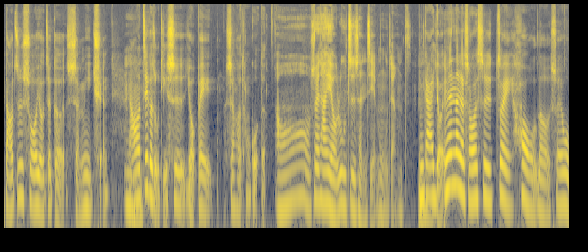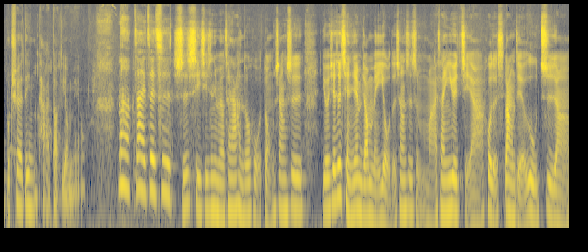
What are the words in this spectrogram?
导致说有这个神秘圈，然后这个主题是有被。审核通过的哦，所以他也有录制成节目这样子，应该有，因为那个时候是最后了，所以我不确定他到底有没有。那在这次实习，其实你们有参加很多活动，像是有一些是前几年比较没有的，像是什么马来山音乐节啊，或者是浪姐录制啊。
